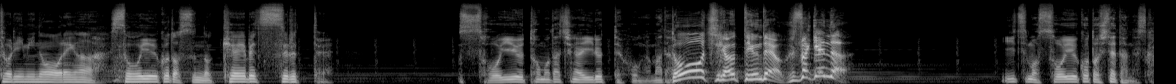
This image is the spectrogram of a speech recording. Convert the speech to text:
独り身の俺がそういうことすんの軽蔑するって。そういう友達がいるって方がまだ。どう違うって言うんだよ！ふざけんな！いつもそういうことしてたんですか？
